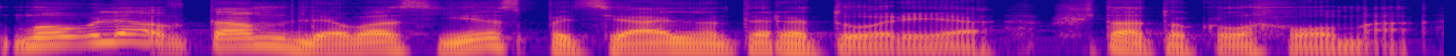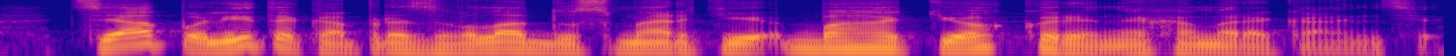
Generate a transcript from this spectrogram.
Мовляв, там для вас є спеціальна територія, штат Оклахома. Ця політика призвела до смерті багатьох корінних американців.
